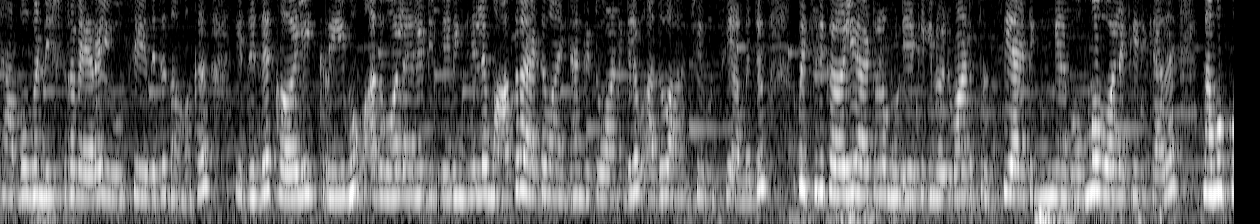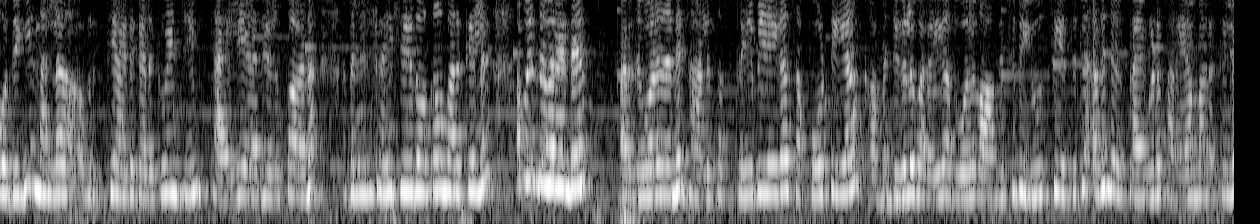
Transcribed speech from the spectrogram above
ഷാമ്പൂ കണ്ടീഷണർ വേറെ യൂസ് ചെയ്തിട്ട് നമുക്ക് ഇതിന്റെ കേളി ക്രീമും അതുപോലെ തന്നെ ഡിഫൈനിങ് ജെല്ല് മാത്രമായിട്ട് വാങ്ങിക്കാൻ കിട്ടുവാണെങ്കിലും അത് വാങ്ങിച്ച് യൂസ് ചെയ്യാൻ പറ്റും. അപ്പോൾ ഇച്ചിരി കേളി ആയിട്ടുള്ള മുടിയൊക്കെ ഇങ്ങനെ ഒരുപാട് ഫ്രിസി ആയിട്ട് ഇങ്ങനെ ബൊമ്മ പോലെയൊക്കെ ഇരിക്കാതെ നമുക്ക് ഒതുങ്ങി നല്ല വൃത്തിയായിട്ട് കിടക്കുകയും ചെയ്യും. സ്റ്റൈൽ ചെയ്യാൻ എളുപ്പമാണ്. അപ്പോൾ എല്ലാവരും ട്രൈ ചെയ്ത് നോക്കാൻ മറക്കല്ല് അപ്പോൾ എന്താ പറയണ്ടേ? പറഞ്ഞ പോലെ തന്നെ ചാനൽ സബ്സ്ക്രൈബ് ചെയ്യുക സപ്പോർട്ട് ചെയ്യുക കമന്റുകൾ പറയുക അതുപോലെ വാങ്ങിച്ചിട്ട് യൂസ് ചെയ്തിട്ട് അതിന്റെ അഭിപ്രായം കൂടെ പറയാൻ മറക്കൽ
